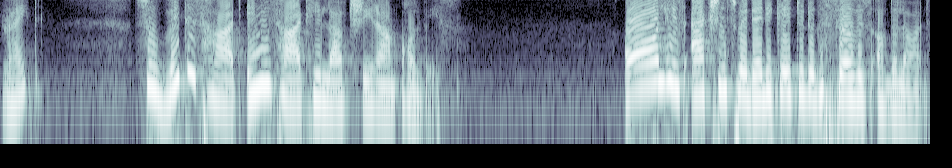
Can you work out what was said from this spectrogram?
Right? So, with his heart, in his heart, he loved Sri Ram always. All his actions were dedicated to the service of the Lord.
